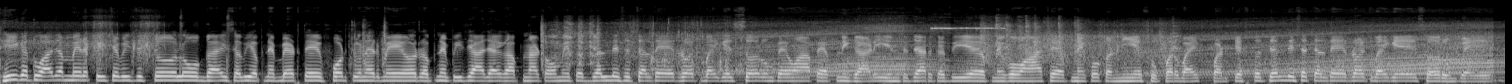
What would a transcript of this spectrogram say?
ठीक है, तू आ जा मेरे पीछे पीछे, चलो गाइस अभी अपने बैठते हैं फॉर्चूनर में और अपने पीछे आ जाएगा अपना टॉमी तो जल्दी से चलते हैं रोहित भाई के शोरूम पे, वहाँ पे अपनी गाड़ी इंतज़ार कर दी है, अपने को वहाँ से, अपने को करनी है सुपर बाइक परचेस तो जल्दी से चलते हैं रोहित भाई के शोरूम पे।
